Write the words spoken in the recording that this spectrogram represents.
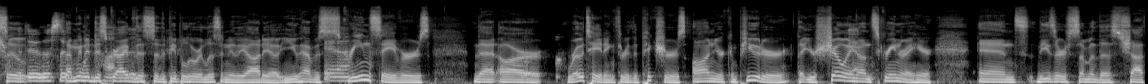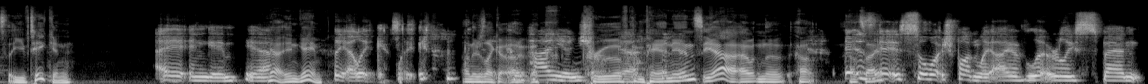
So this, like, I'm going to describe this to the people who are listening to the audio. You have a Yeah. screensavers that are rotating through the pictures on your computer that you're showing Yeah. on screen right here, and these are some of the shots that you've taken. In game. Yeah. Yeah, in game. Yeah, like like And there's like a, a- a crew of yeah. companions. Yeah, out in the out, it is, outside. it is so much fun. Like I have literally spent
